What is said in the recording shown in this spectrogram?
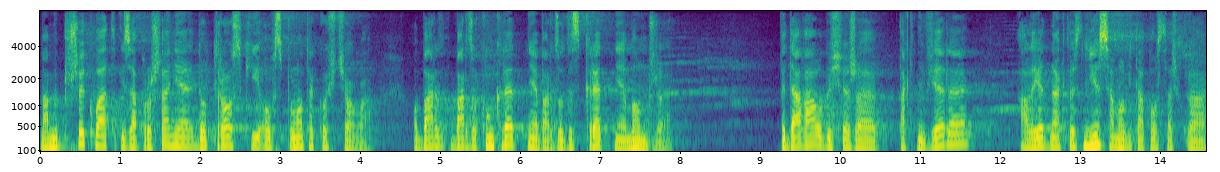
Mamy przykład i zaproszenie do troski o wspólnotę Kościoła. O bar bardzo konkretnie, bardzo dyskretnie, mądrze. Wydawałoby się, że tak niewiele, ale jednak to jest niesamowita postać, która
